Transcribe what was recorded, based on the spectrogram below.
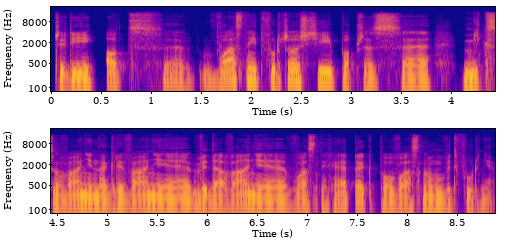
czyli od e, własnej twórczości poprzez e, miksowanie, nagrywanie, wydawanie własnych epek po własną wytwórnię.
